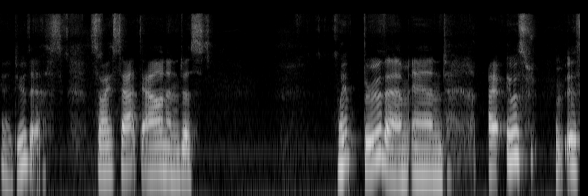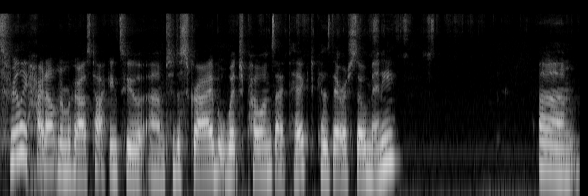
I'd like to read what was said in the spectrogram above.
I'm gonna do this. So I sat down and just went through them, and I, it was it's really hard. I don't remember who I was talking to um, to describe which poems I picked because there are so many. Um,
